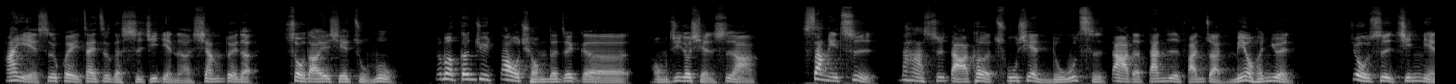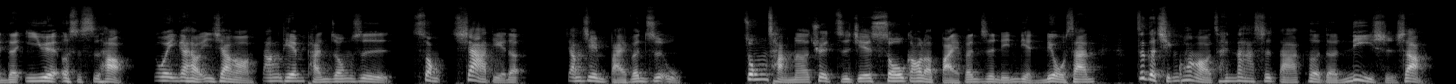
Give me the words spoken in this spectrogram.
它也是会在这个时机点呢，相对的受到一些瞩目。那么根据道琼的这个统计就显示啊，上一次纳斯达克出现如此大的单日反转，没有很远，就是今年的一月二十四号。各位应该还有印象哦，当天盘中是送下跌的将近百分之五，中场呢却直接收高了百分之零点六三。这个情况哦，在纳斯达克的历史上。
